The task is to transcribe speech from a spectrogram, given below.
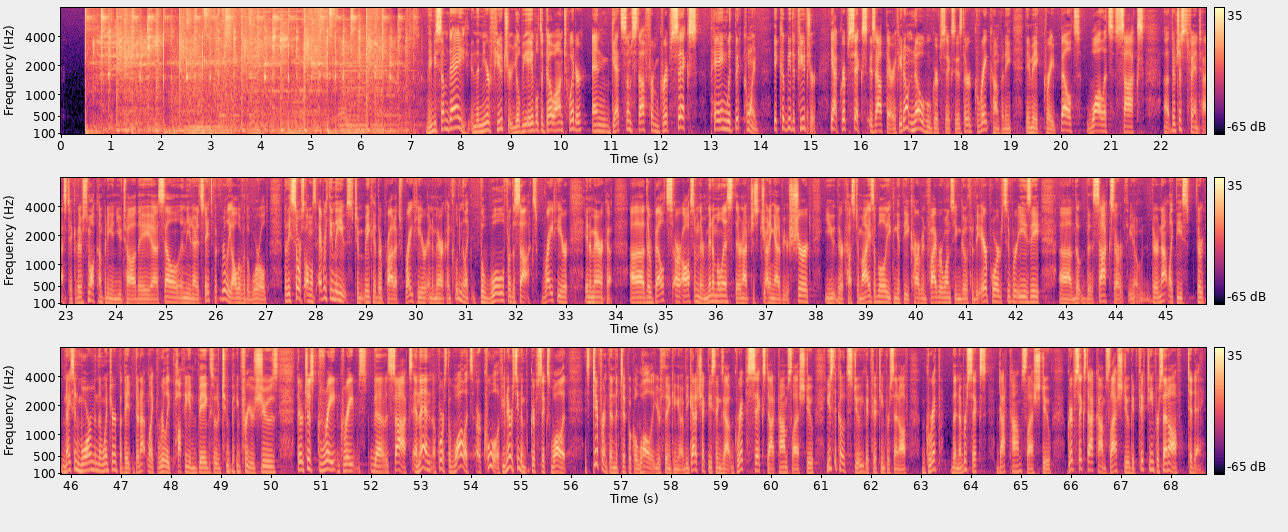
Maybe someday in the near future, you'll be able to go on Twitter and get some stuff from Grip 6 paying with Bitcoin. It could be the future. Yeah, Grip 6 is out there. If you don't know who Grip 6 is, they're a great company. They make great belts, wallets, socks. Uh, they're just fantastic. They're a small company in Utah. They uh, sell in the United States, but really all over the world. But they source almost everything they use to make their products right here in America, including like the wool for the socks right here in America. Uh, their belts are awesome. They're minimalist. They're not just jutting out of your shirt. You, they're customizable. You can get the carbon fiber ones, so you can go through the airport super easy. Uh, the, the socks are, you know, they're not like these. They're nice and warm in the winter, but they, they're not like really puffy and big, so they're too big for your shoes. They're just great, great uh, socks. And then, of course, the wallets are cool. If you've never seen a Grip 6 wallet, it's different than the typical wallet you're thinking of. You got to check these things out. Grip6.com slash Stu. Use the code Stu. You get 15% off. Grip, the number 6.com slash Stu. Grip6.com slash Stu. Get 15% off today.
